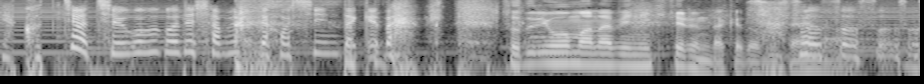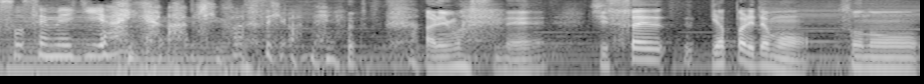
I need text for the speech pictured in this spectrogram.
いやこっちは中国語で喋ってほしいんだけどそれを学びに来てるんだけどみたいなそうそうそうそうそうせめぎ合いがありますよね。ありますね。実際やっぱりでもその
